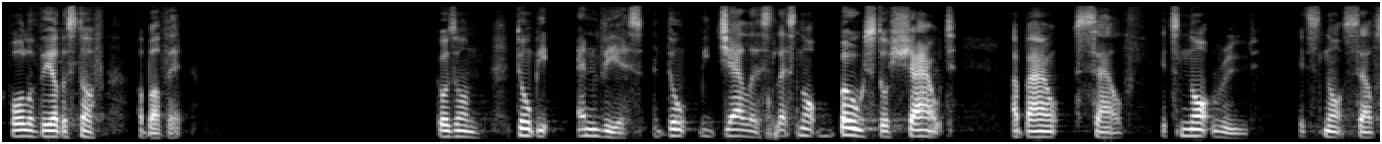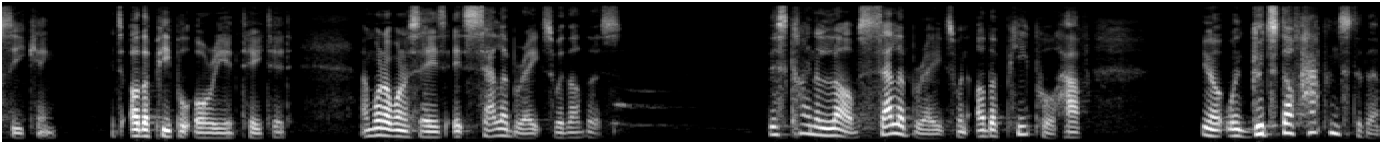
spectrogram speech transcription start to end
of all of the other stuff above it. Goes on, don't be envious and don't be jealous. Let's not boast or shout about self. It's not rude. It's not self seeking. It's other people orientated. And what I want to say is it celebrates with others. This kind of love celebrates when other people have, you know, when good stuff happens to them.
